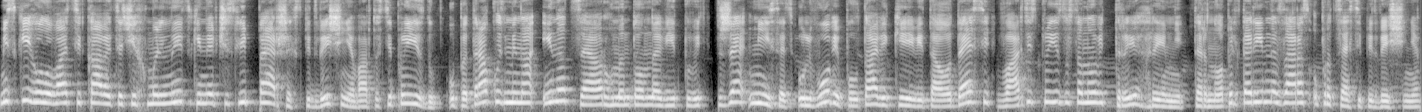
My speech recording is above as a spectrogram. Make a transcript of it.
Міський голова цікавиться, чи Хмельницький не в числі перших з підвищення вартості проїзду. У Петра Кузьміна і на це аргументовна відповідь. Вже місяць у Львові, Полтаві, Києві та Одесі вартість проїзду становить 3 гривні. Тернопіль та Рівне зараз у процесі підвищення.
